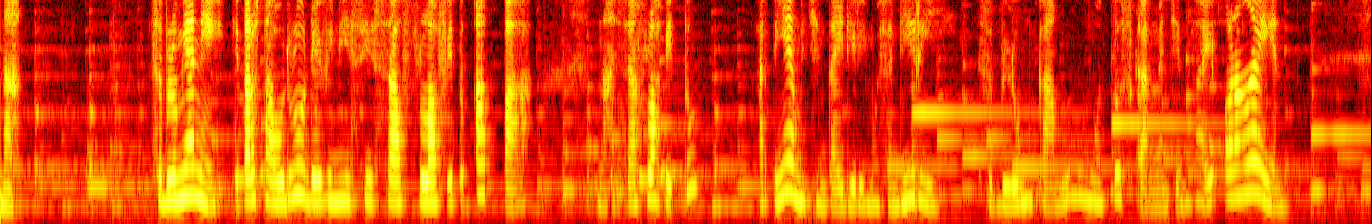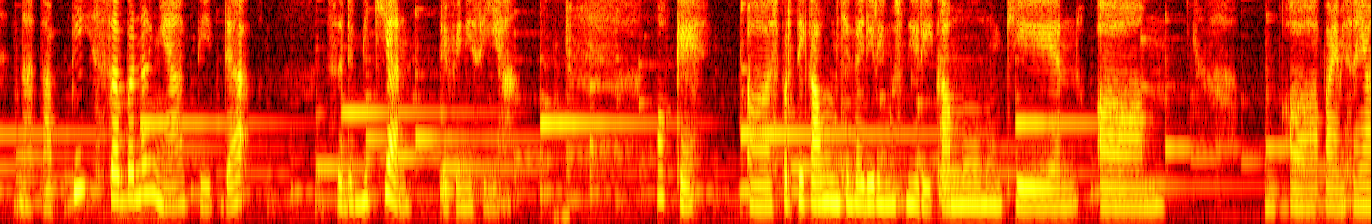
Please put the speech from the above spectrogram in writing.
Nah, sebelumnya nih kita harus tahu dulu definisi self love itu apa. Nah, self love itu artinya mencintai dirimu sendiri sebelum kamu memutuskan mencintai orang lain. Nah, tapi sebenarnya tidak sedemikian definisinya. Oke, uh, seperti kamu mencintai dirimu sendiri, kamu mungkin um, uh, apa ya misalnya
